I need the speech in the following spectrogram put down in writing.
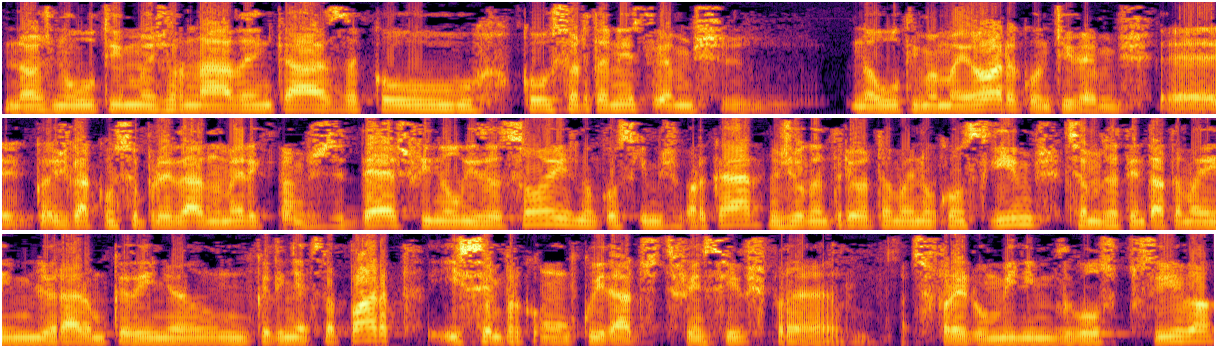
Nós, na última jornada em casa com o, com o Sertanense, tivemos na última meia hora, quando tivemos eh, a jogar com superioridade numérica, tivemos 10 finalizações, não conseguimos marcar. No jogo anterior também não conseguimos. Estamos a tentar também melhorar um bocadinho, um bocadinho essa parte e sempre com cuidados defensivos para sofrer o mínimo de gols possível.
